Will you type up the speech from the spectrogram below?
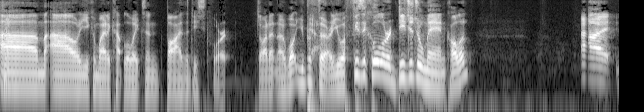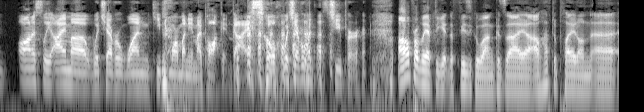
Um, uh, or you can wait a couple of weeks and buy the disc for it. So I don't know what you prefer. Are you a physical or a digital man, Colin? Uh, honestly, I'm a whichever one keeps more money in my pocket guy. So whichever one's cheaper. I'll probably have to get the physical one because I uh, I'll have to play it on uh,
